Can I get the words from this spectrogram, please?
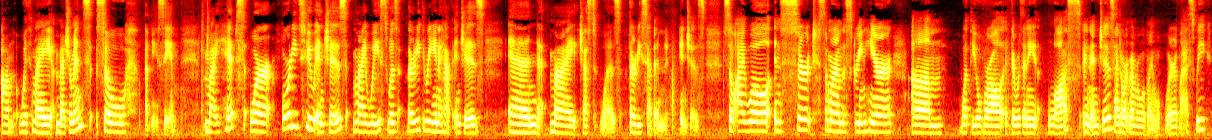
um, with my measurements. So let me see. My hips were 42 inches, my waist was 33 and a half inches, and my chest was 37 inches. So I will insert somewhere on the screen here um, what the overall, if there was any loss in inches. I don't remember what mine were last week.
